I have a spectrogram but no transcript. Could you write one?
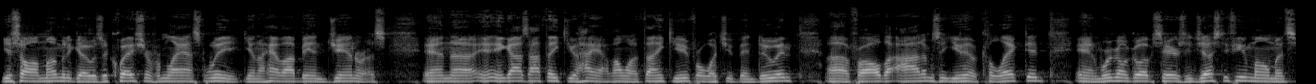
you saw a moment ago, was a question from last week. You know, have I been generous? And, uh, and, and guys, I think you have. I want to thank you for what you've been doing, uh, for all the items that you have collected. And we're going to go upstairs in just a few moments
